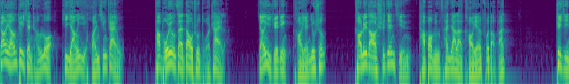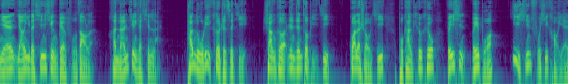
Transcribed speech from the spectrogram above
张扬兑现承诺，替杨毅还清债务，他不用再到处躲债了。杨毅决定考研究生。考虑到时间紧，他报名参加了考研辅导班。这几年，杨毅的心性变浮躁了，很难静下心来。他努力克制自己，上课认真做笔记，关了手机，不看 QQ、微信、微博，一心复习考研。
